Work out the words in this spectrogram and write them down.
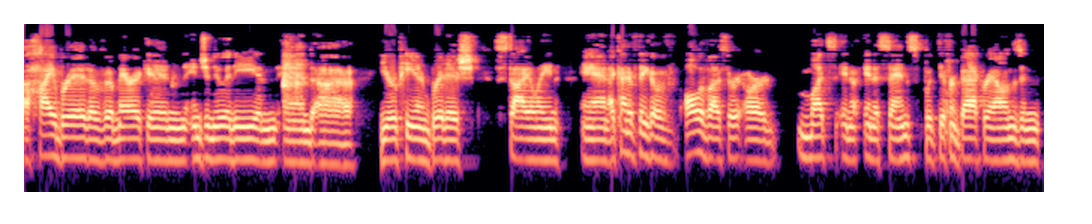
a hybrid of American ingenuity and and uh, European British styling. And I kind of think of all of us are, are mutts in a, in a sense with different backgrounds and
